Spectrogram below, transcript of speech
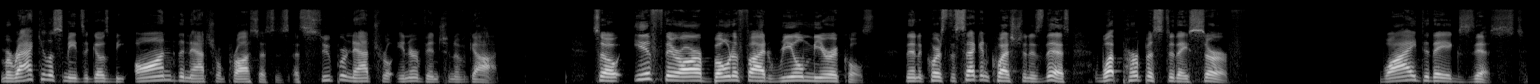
Miraculous means it goes beyond the natural processes, a supernatural intervention of God. So, if there are bona fide real miracles, then of course the second question is this what purpose do they serve? Why do they exist?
